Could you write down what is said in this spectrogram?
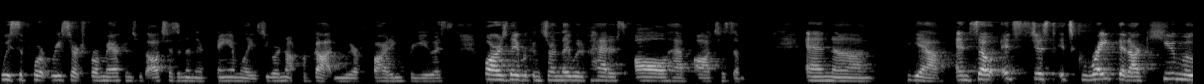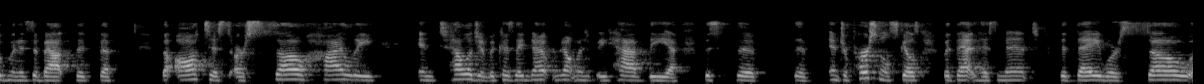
We support research for Americans with autism and their families. You are not forgotten. We are fighting for you. As far as they were concerned, they would have had us all have autism. And uh, yeah, and so it's just it's great that our Q movement is about the the the autists are so highly intelligent because they don't don't have the uh, the the interpersonal skills, but that has meant that they were so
